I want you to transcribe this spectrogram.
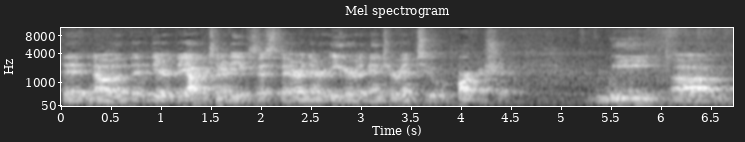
the, you know, the, the, the opportunity exists there and they're eager to enter into a partnership. We, um,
